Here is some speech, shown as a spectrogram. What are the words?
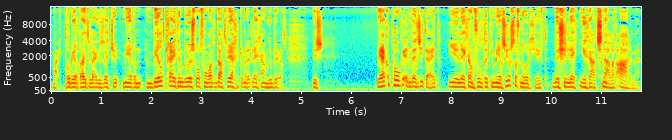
Maar ik probeer het uit te leggen zodat je meer een, een beeld krijgt en bewust wordt van wat er daadwerkelijk met het lichaam gebeurt. Dus werk op hoge intensiteit. Je lichaam voelt dat hij meer zuurstof nodig heeft. Dus je, je gaat sneller ademen.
